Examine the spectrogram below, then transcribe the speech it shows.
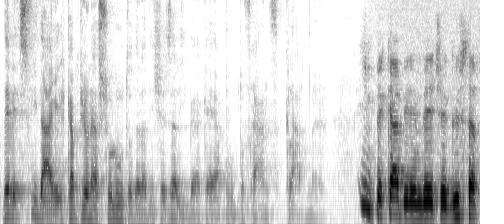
deve sfidare il campione assoluto della discesa libera che è appunto Franz Klammer. Impeccabile invece Gustav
